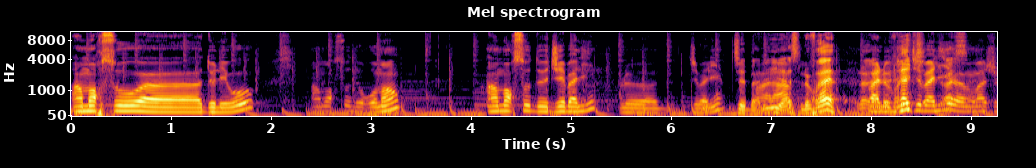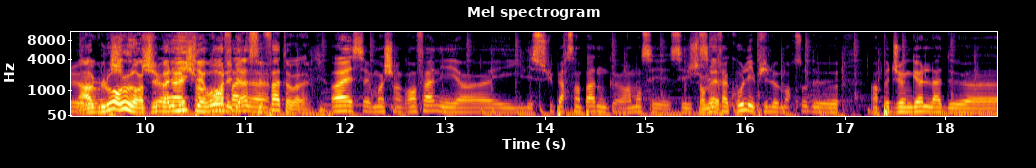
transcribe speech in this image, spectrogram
un morceau euh, de Léo, un morceau de Romain, un morceau de Jebali, le Jebali. Jebali, Voilà. yes, le vrai. Ouais, le vrai. Jebali, Ouais, euh, c'est- moi je. Un lourd, lourd. je- Jebali, Kero, les gars, euh, c'est fat, ouais. Ouais, c'est- moi je suis un grand fan et, euh, et il est super sympa donc vraiment c'est c'est- c'est très cool. Et puis le morceau de un peu jungle là de euh,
